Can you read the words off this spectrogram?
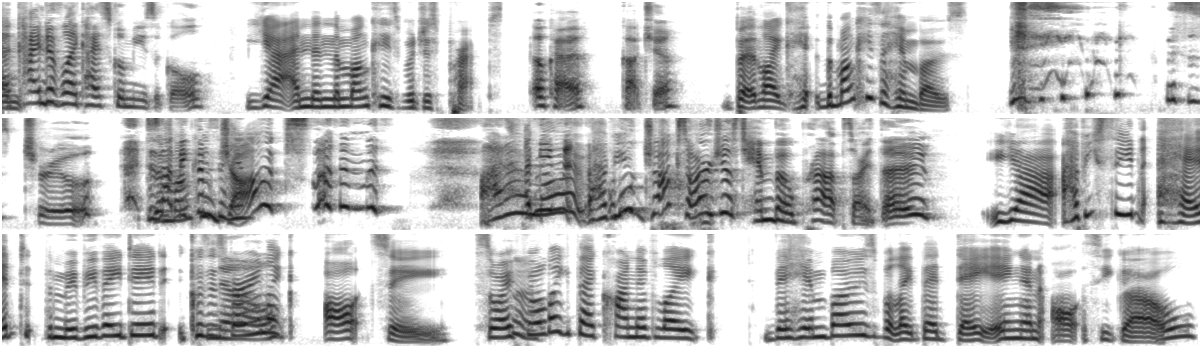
then- kind of like High School Musical. Yeah, and then the Monkees were just preps. Okay, gotcha. But like hi- the Monkees are himbos. This is true. Does The that make them are him- jocks then? I don't I mean, know. Have well, you? jocks are just himbo preps, aren't they? Yeah, have you seen Head, the movie they did? Because it's very like artsy. So I Huh. feel like they're kind of like the himbos, but like they're dating an artsy girl.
